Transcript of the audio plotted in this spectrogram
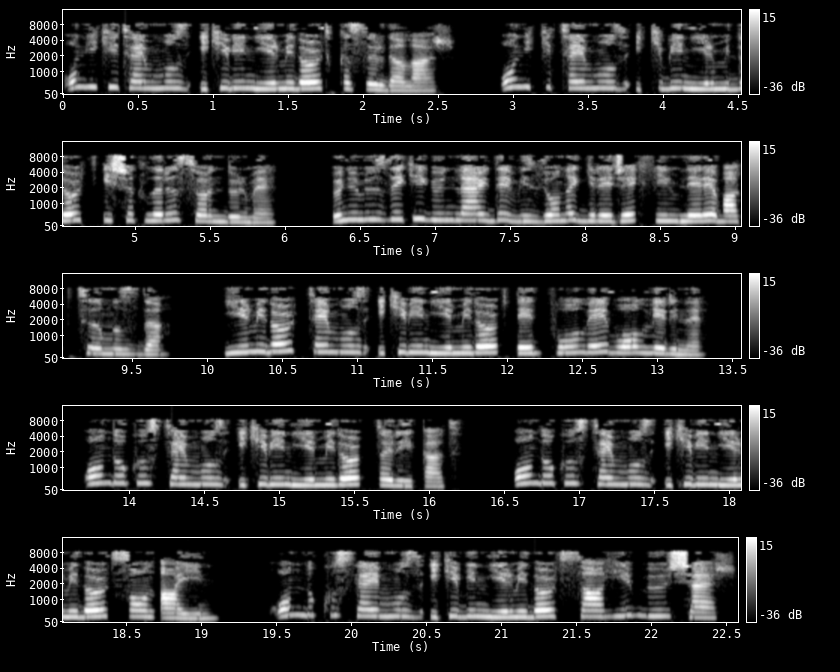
12 Temmuz 2024 Kasırgalar. 12 Temmuz 2024 Işıkları Söndürme. Önümüzdeki günlerde vizyona girecek filmlere baktığımızda. 24 Temmuz 2024 Deadpool ve Wolverine. 19 Temmuz 2024 Tarikat. 19 Temmuz 2024 Son Ayin. 19 Temmuz 2024 Sahip Müşer.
